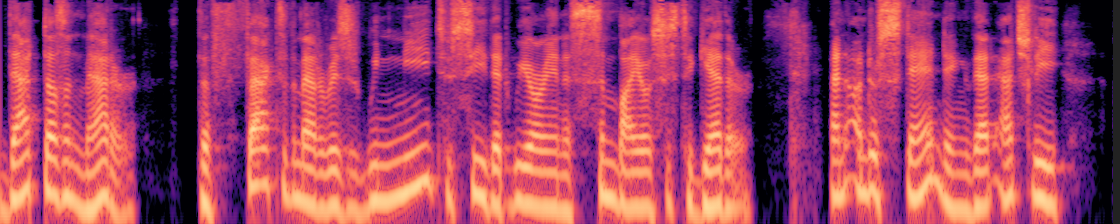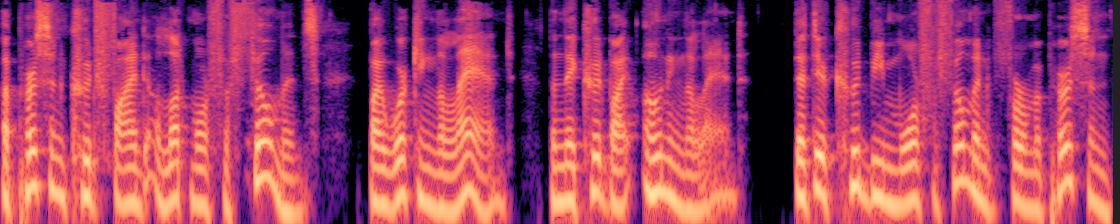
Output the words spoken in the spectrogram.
that doesn't matter. The fact of the matter is, is we need to see that we are in a symbiosis together and understanding that actually a person could find a lot more fulfillment by working the land than they could by owning the land. That there could be more fulfillment from a person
